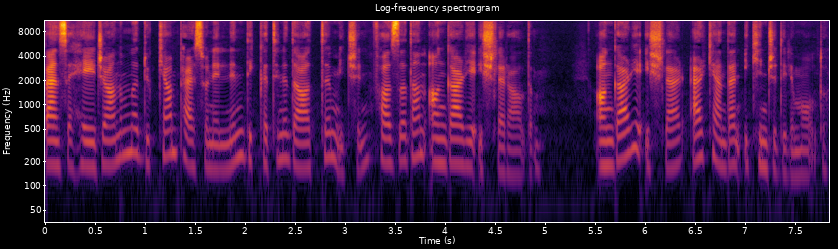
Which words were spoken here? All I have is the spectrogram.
Bense heyecanımla dükkan personelinin dikkatini dağıttığım için fazladan angarya işler aldım. Angarya işler erkenden ikinci dilim oldu.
